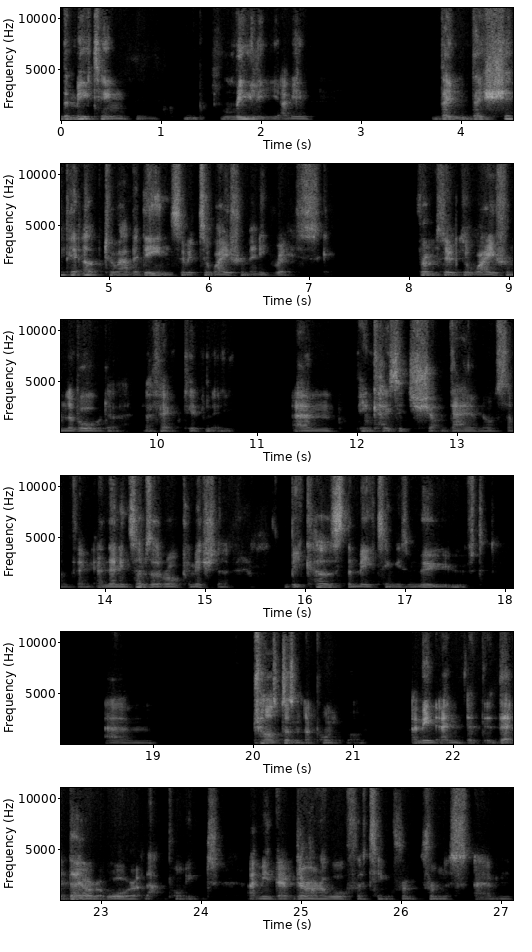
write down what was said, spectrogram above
The meeting really, I mean, they they ship it up to Aberdeen so it's away from any risk, from, so it's away from the border effectively, um, in case it's shut down or something. And then in terms of the Royal Commissioner, because the meeting is moved, um, Charles doesn't appoint one. I mean, and they, they are at war at that point. I mean, they're, they're on a war footing from from the um,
